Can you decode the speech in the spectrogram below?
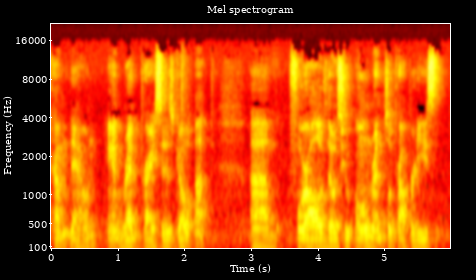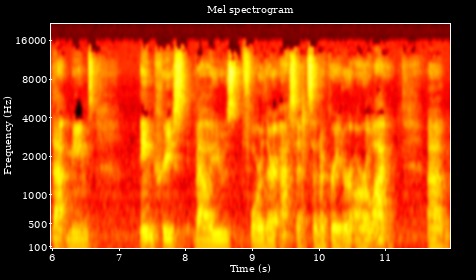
come down and rent prices go up. Um, for all of those who own rental properties, that means increased values for their assets and a greater ROI. Um,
